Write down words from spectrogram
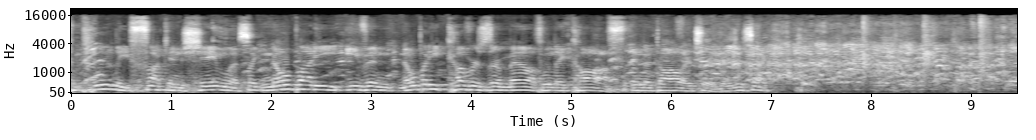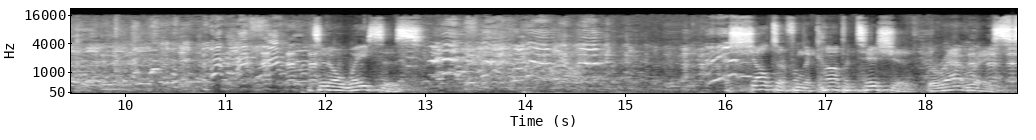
completely fucking shameless. Like nobody even nobody covers their mouth when they cough in the Dollar Tree. They're just like. It's an oasis. A shelter from the competition, the rat race.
